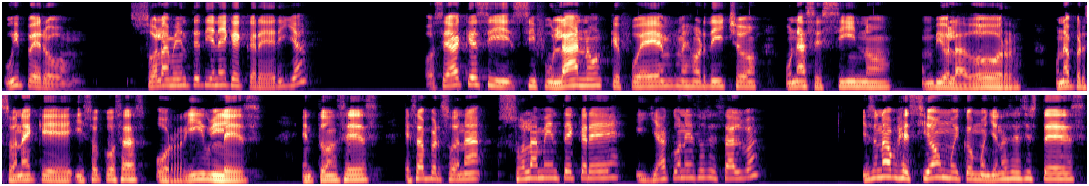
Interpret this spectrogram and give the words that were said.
uy, pero solamente tiene que creer y ya. O sea que si, si fulano, que fue, mejor dicho, un asesino, un violador, una persona que hizo cosas horribles, entonces esa persona solamente cree y ya con eso se salva. Y es una objeción muy común. Yo no sé si ustedes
